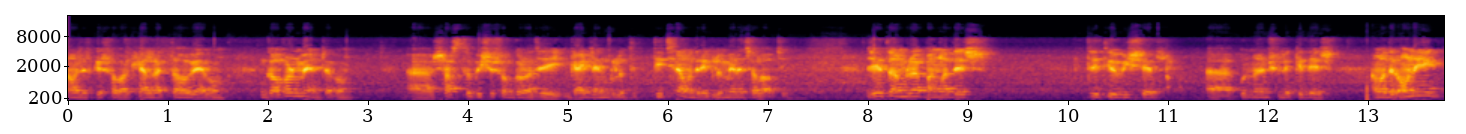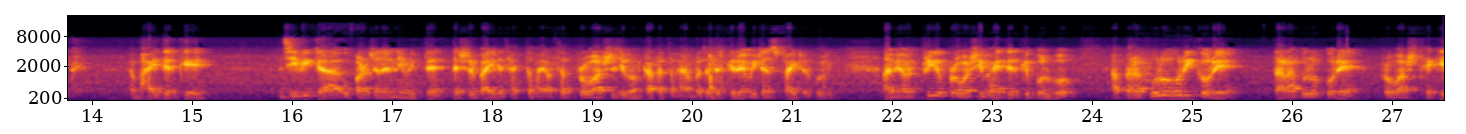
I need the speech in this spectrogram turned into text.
আমাদেরকে সবার খেয়াল রাখতে হবে এবং গভর্নমেন্ট এবং স্বাস্থ্য বিশেষজ্ঞরা যে গাইডলাইনগুলো দিচ্ছে, আমাদের এগুলো মেনে চলা উচিত। যেহেতু আমরা বাংলাদেশ তৃতীয় বিশ্বের উন্নয়নশীল একটি দেশ, আমাদের অনেক ভাইদেরকে জীবিকা উপার্জনের নিমিত্তে দেশের বাইরে থাকতে হয়, অর্থাৎ প্রবাসী জীবন কাটাতে হয়, আমরা যাদেরকে রেমিটেন্স ফাইটার বলি। আমি আমার প্রিয় প্রবাসী ভাইদেরকে বলব, আপনারা হুড়োহুড়ি করে, তাড়াহুড়ো করে প্রবাস থেকে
